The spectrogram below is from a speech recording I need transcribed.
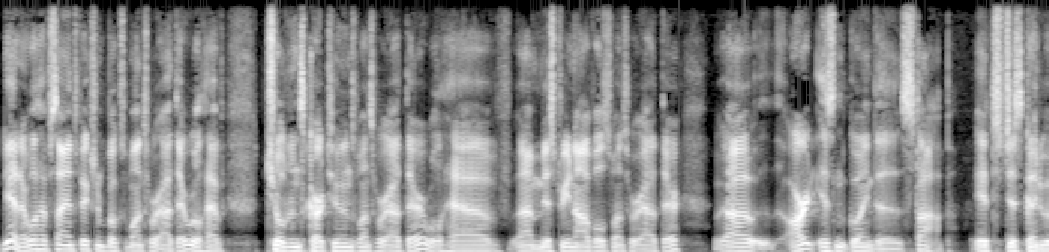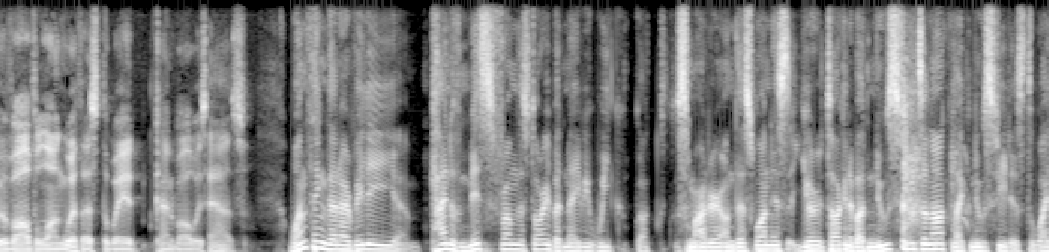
Yeah, no, we'll have science fiction books once we're out there. We'll have children's cartoons once we're out there. We'll have uh, mystery novels once we're out there. Uh, art isn't going to stop it's just going to evolve along with us the way it kind of always has. One thing that I really uh, kind of miss from the story, but maybe we got smarter on this one, is you're talking about news feeds a lot. Like newsfeed is the way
